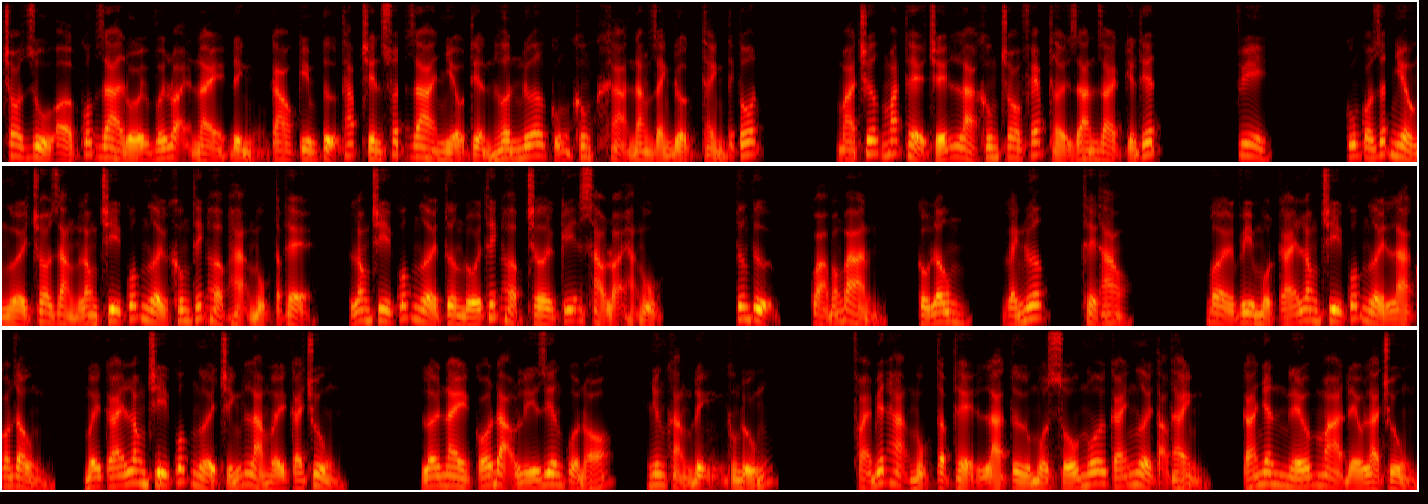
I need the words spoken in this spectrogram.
cho dù ở quốc gia đối với loại này đỉnh cao kim tự tháp trên xuất ra nhiều tiền hơn nữa cũng không khả năng giành được thành tích tốt. Mà trước mắt thể chế là không cho phép thời gian dài kiến thiết. Phi, cũng có rất nhiều người cho rằng long chi quốc người không thích hợp hạng mục tập thể, long chi quốc người tương đối thích hợp chơi kỹ xảo loại hạng mục. Tương tự, quả bóng bàn, cầu lông, gánh nước thể thao. Bởi vì một cái long chi quốc người là con rồng, mấy cái long chi quốc người chính là mấy cái trùng lời này có đạo lý riêng của nó, nhưng khẳng định không đúng. Phải biết hạng mục tập thể là từ một số mỗi cái người tạo thành, cá nhân nếu mà đều là trùng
